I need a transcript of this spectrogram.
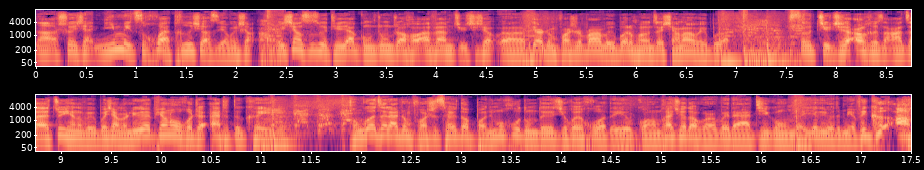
那说一下，你每次换头像是因为啥啊？微信搜索添加公众账号 FM 九七七，呃，第二种方式玩微博的朋友在新浪微博搜九七七二和尚，在最新的微博下面留言评论或者艾特都可以。通过这两种方式参与到帮你们互动，都有机会获得由广台全导馆为大家提供的一个月的免费课啊。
